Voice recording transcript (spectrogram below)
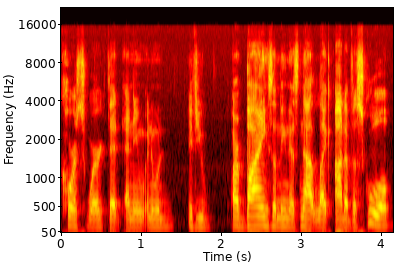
coursework that anyone would, if you are buying something that's not like out of a school.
